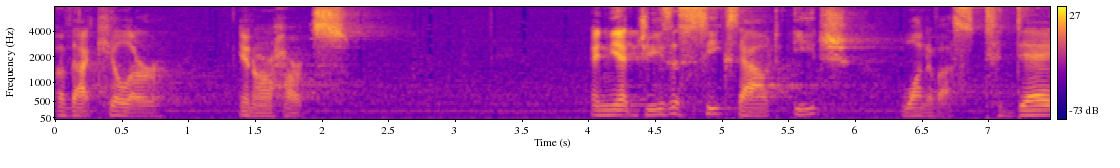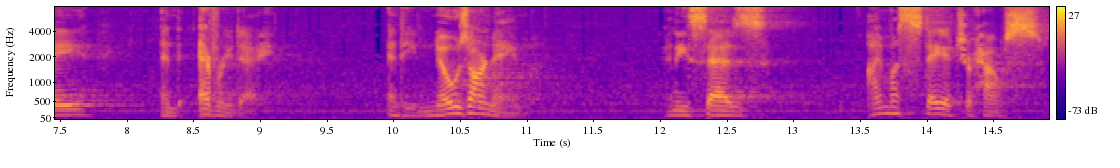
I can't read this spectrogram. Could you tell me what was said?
of that killer in our hearts. And yet, Jesus seeks out each one of us today and every day. And He knows our name. And He says, I must stay at your house.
